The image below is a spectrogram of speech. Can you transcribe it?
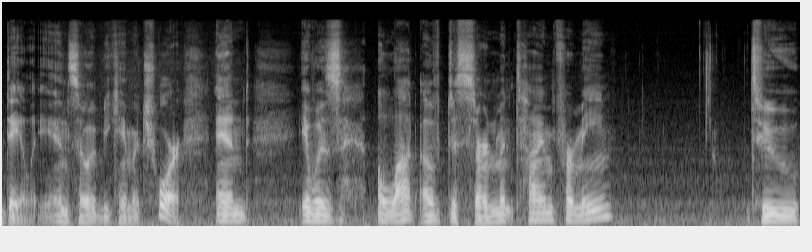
daily. And so it became a chore. And it was a lot of discernment time for me to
